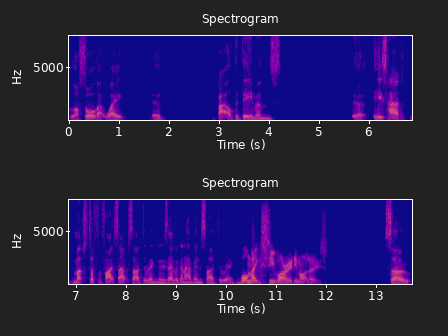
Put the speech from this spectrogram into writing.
lost all that weight, uh, battled the demons. Uh, he's had much tougher fights outside the ring than he's ever going to have inside the ring. What makes you worried he might lose? So,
